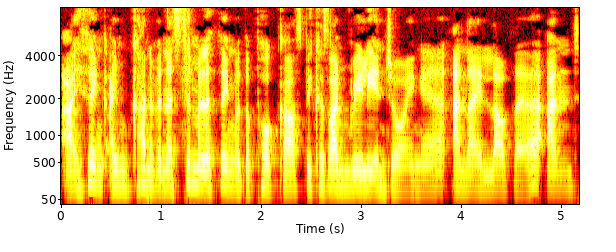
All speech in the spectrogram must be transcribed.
I think I'm kind of in a similar thing with the podcast because I'm really enjoying it and I love it. And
